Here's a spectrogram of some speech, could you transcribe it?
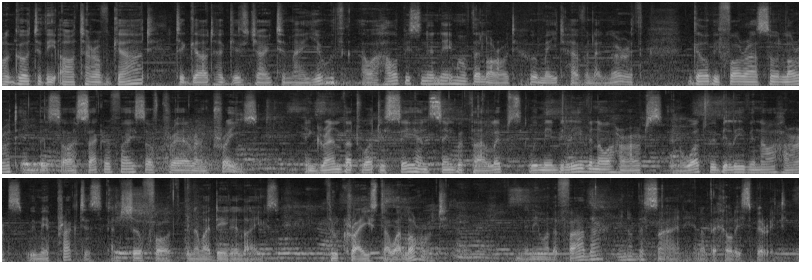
will go to the altar of God, to God who gives joy to my youth. Our help is in the name of the Lord, who made heaven and earth. Go before us, O Lord, in this our sacrifice of prayer and praise, and grant that what we say and sing with our lips we may believe in our hearts, and what we believe in our hearts we may practice and show forth in our daily lives. Through Christ our Lord. In the name of the Father, and of the Son, and of the Holy Spirit.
